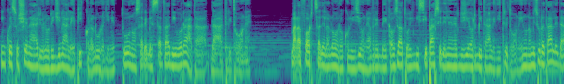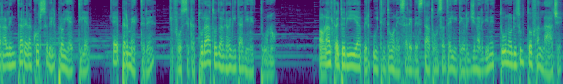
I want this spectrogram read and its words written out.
In questo scenario l'originale piccola luna di Nettuno sarebbe stata divorata da Tritone, ma la forza della loro collisione avrebbe causato il dissiparsi dell'energia orbitale di Tritone in una misura tale da rallentare la corsa del proiettile e permettere che fosse catturato dalla gravità di Nettuno ma un'altra teoria per cui Tritone sarebbe stato un satellite originale di Nettuno risultò fallace.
